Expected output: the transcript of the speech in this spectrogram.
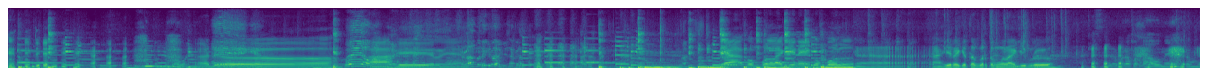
ini dia nih. Aduh. Akhirnya. Ya, kumpul lagi nih, kumpul. Nah, akhirnya kita bertemu lagi, Bro. Sudah berapa tahun ya ketemu?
